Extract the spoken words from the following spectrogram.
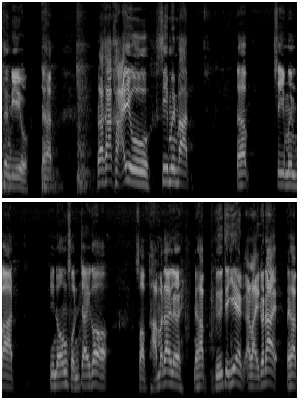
เครื่องดีอยู่นะครับ ราคาขายอยู่สี่หมื่นบาทนะครับสี่หมื่นบาทพี่น้องสนใจก็สอบถามมาได้เลยนะครับ หรือจะแยกอะไรก็ได้นะครับ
